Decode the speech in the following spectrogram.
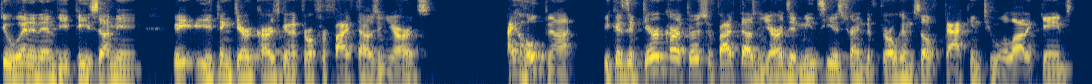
to win an MVP. So I mean, you think Derek Carr is going to throw for 5,000 yards? I hope not. Because if Derek Carr throws for 5,000 yards, it means he is trying to throw himself back into a lot of games.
